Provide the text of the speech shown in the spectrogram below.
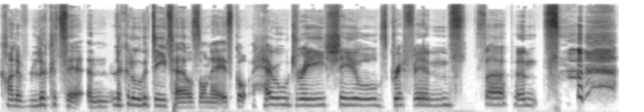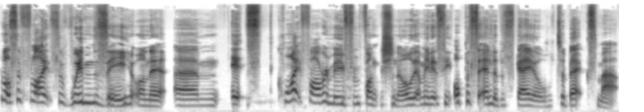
kind of look at it and look at all the details on it. It's got heraldry, shields, griffins, serpents, lots of flights of whimsy on it. Um, it's quite far removed from functional. I mean, it's the opposite end of the scale to Beck's map,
